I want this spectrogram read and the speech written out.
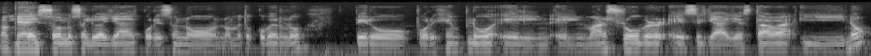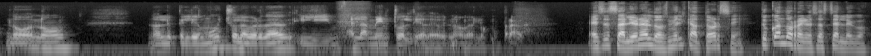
okay. solo salió allá por eso no no me tocó verlo pero por ejemplo el, Mars Rover ese ya, ya estaba y no, no, no, no le peleé mucho la verdad y lamento al día de hoy no haberlo comprado. Ese salió en el 2014. ¿Tú cuándo regresaste al Lego?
